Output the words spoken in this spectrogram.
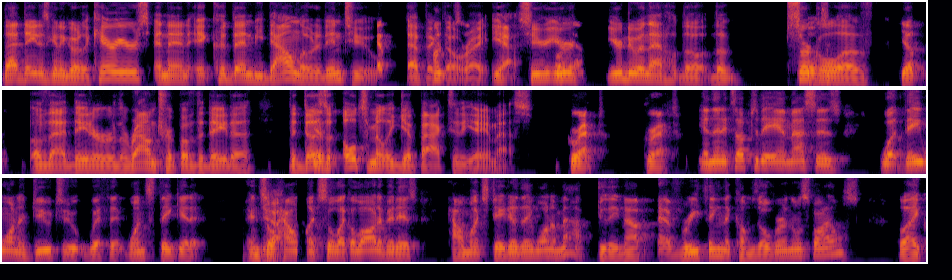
that data is going to go to the carriers and then it could then be downloaded into yep. epic 100%. though right yeah so you're you're, oh, yeah. you're doing that the the circle of yep of that data or the round trip of the data that does yep. ultimately get back to the ams correct correct and then it's up to the ams's what they want to do to with it once they get it and so yeah. how much so like a lot of it is how much data they want to map do they map everything that comes over in those files like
